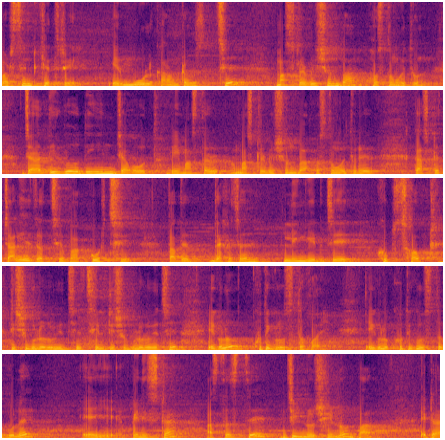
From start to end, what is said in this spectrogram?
পার্সেন্ট ক্ষেত্রে এর মূল কারণটা হচ্ছে মাস্টারবেশন বা হস্তমৈথুন। যারা দীর্ঘদিন যাবৎ এই মাস্টার, মাস্টারবেশন বা হস্তমৈথুনের কাজটা চালিয়ে যাচ্ছে বা করছে তাদের দেখা যায় লিঙ্গের যে খুব সফট টিস্যুগুলো রয়েছে, ছেল টিস্যুগুলো রয়েছে, এগুলো ক্ষতিগ্রস্ত হয়। এগুলো ক্ষতিগ্রস্ত হলে এই পেনিসটা আস্তে আস্তে জীর্ণ শীর্ণ বা এটা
